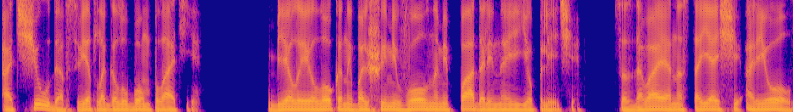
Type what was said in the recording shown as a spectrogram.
а чудо в светло-голубом платье. Белые локоны большими волнами падали на ее плечи, создавая настоящий ореол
